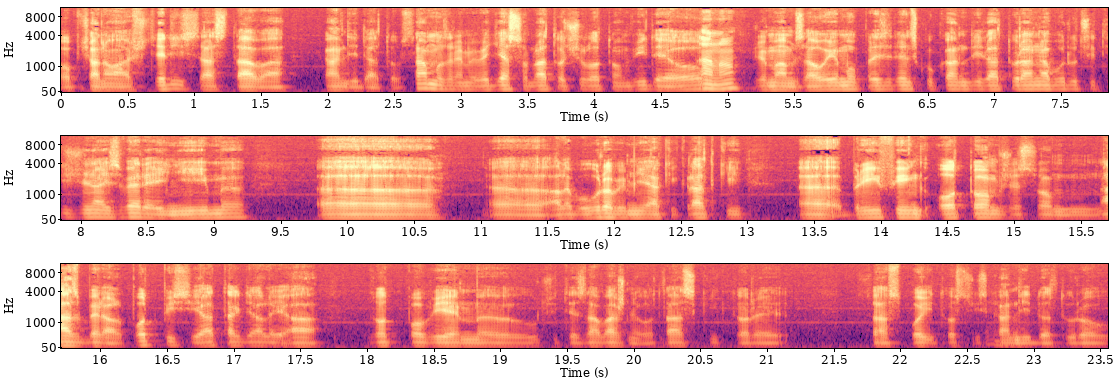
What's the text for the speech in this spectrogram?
občanov. Až vtedy sa stáva kandidátov. Samozrejme, veď ja som natočil o tom video, ano. že mám záujem o prezidentskú kandidatúru a na budúci týždeň aj zverejním e, e, alebo urobím nejaký krátky e, briefing o tom, že som nazberal podpisy a tak ďalej a zodpoviem e, určité závažné otázky, ktoré sa v spojitosti s kandidatúrou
